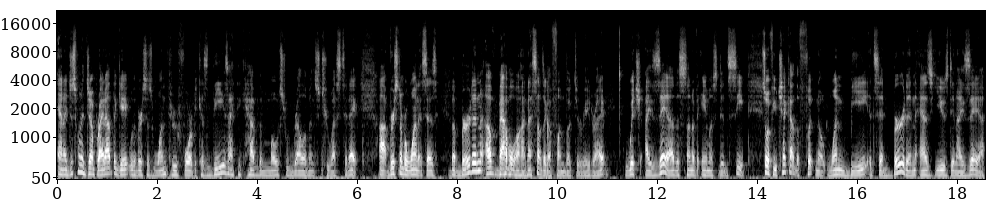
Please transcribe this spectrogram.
and I just want to jump right out the gate with verses 1 through 4 because these I think have the most relevance to us today. Uh, verse number 1, it says, The burden of Babylon. That sounds like a fun book to read, right? Which Isaiah, the son of Amos, did see. So if you check out the footnote 1b, it said, Burden, as used in Isaiah,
